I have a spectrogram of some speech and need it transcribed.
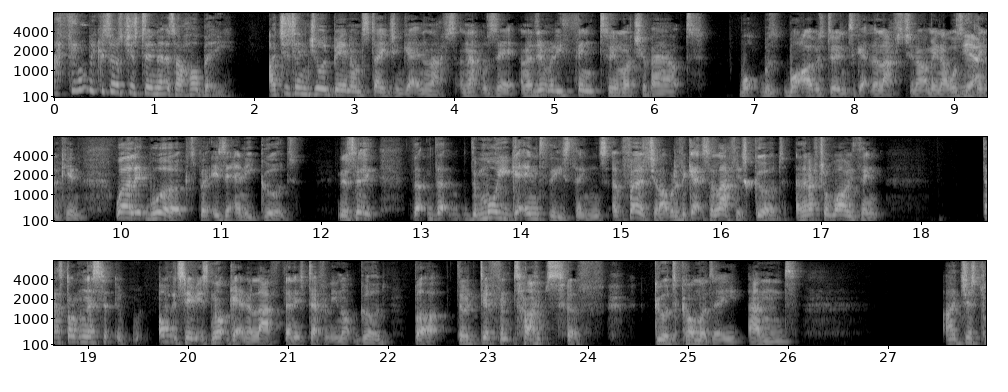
I think because I was just doing it as a hobby, I just enjoyed being on stage and getting laughs, and that was it. And I didn't really think too much about what was what I was doing to get the laughs. Do you know what I mean? I wasn't Yeah. thinking, well, it worked, but is it any good? You know, so the, the, the more you get into these things, at first you're like, well, if it gets a laugh, it's good, and then after a while you think, that's not necessarily. Obviously, if it's not getting a laugh, then it's definitely not good. But there are different types of good comedy, and I just,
